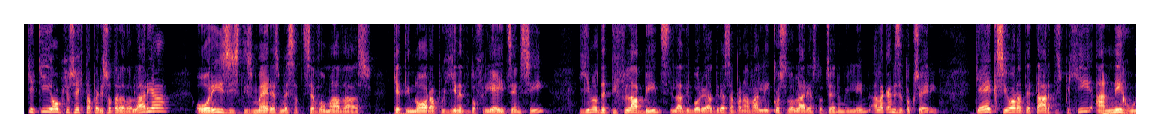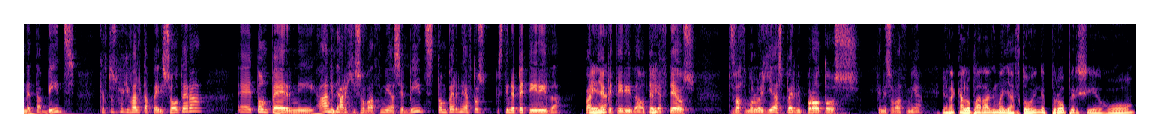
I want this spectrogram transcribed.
Και εκεί όποιος έχει τα περισσότερα δολάρια, ορίζει τι μέρες μέσα της εβδομάδας και την ώρα που γίνεται το free agency. Γίνονται τυφλά bids, δηλαδή μπορεί ο Αντρέας να πάει να βάλει 20 δολάρια στο Jeremy Lin, αλλά κανείς δεν το ξέρει. Και 6 ώρα Τετάρτης π.χ. ανοίγουν τα bids και αυτός που έχει βάλει τα περισσότερα ε, τον παίρνει. Αν υπάρχει ισοβαθμία σε bids, τον παίρνει αυτός στην επετηρίδα. Υπάρχει μια Ένα- επετηρίδα. Ο τελευταίος της βαθμολογίας παίρνει πρώτος την ισοβαθμία. Ένα καλό παράδειγμα γι' αυτό είναι πρόπερση εγώ.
